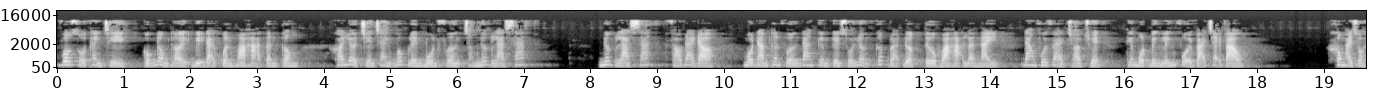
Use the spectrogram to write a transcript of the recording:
vô số thành trì cũng đồng thời bị đại quân Hoa Hạ tấn công. Khói lửa chiến tranh bốc lên bốn phương trong nước La Sát. Nước La Sát, pháo đài đỏ, một đám thân vương đang kiểm kê số lượng cướp đoạt được từ Hoa Hạ lần này, đang vui vẻ trò chuyện, thì một binh lính vội vã chạy vào. Không hay rồi,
